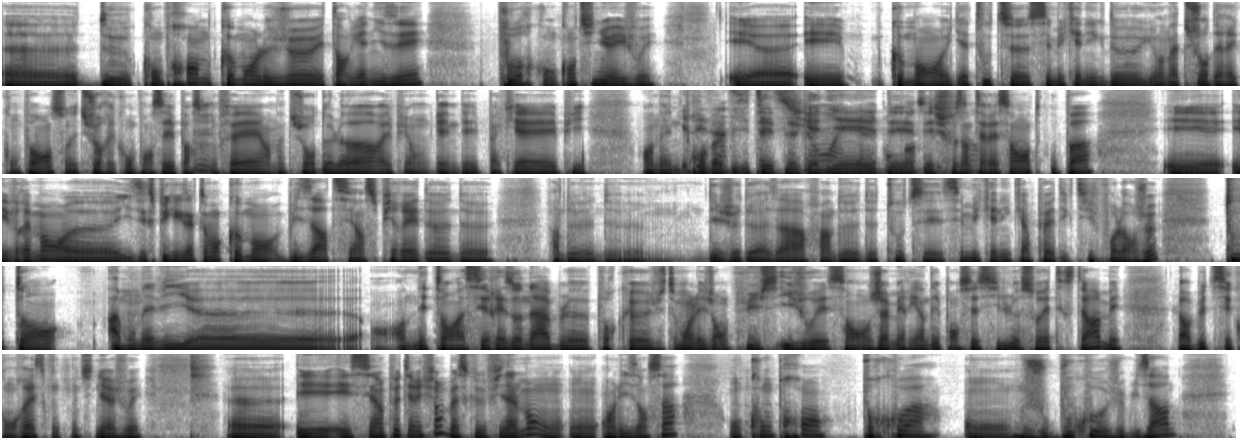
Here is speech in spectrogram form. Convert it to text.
de comprendre comment le jeu est organisé pour qu'on continue à y jouer et, euh, et comment il y a toutes euh, ces mécaniques de on a toujours des récompenses on est toujours récompensé par ce Mm. qu'on fait on a toujours de l'or et puis on gagne des paquets et puis on a une probabilité de gagner des choses temps. intéressantes ou pas et, et vraiment euh, ils expliquent exactement comment Blizzard s'est inspiré de, de, enfin de, de- des jeux de hasard enfin de, de toutes ces, ces mécaniques un peu addictives pour leur jeu tout en à mon avis, euh, en étant assez raisonnable pour que justement les gens puissent y jouer sans jamais rien dépenser s'ils le souhaitent, etc. Mais leur but, c'est qu'on reste, qu'on continue à jouer. Euh, et, c'est un peu terrifiant parce que finalement, en lisant ça, on comprend pourquoi on joue beaucoup aux jeux Blizzard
